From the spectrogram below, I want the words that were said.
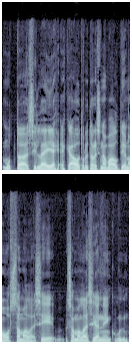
mutta sillä ei ehkä autoritaarisena valtiona ole samanlaisia, samanlaisia niin kuin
